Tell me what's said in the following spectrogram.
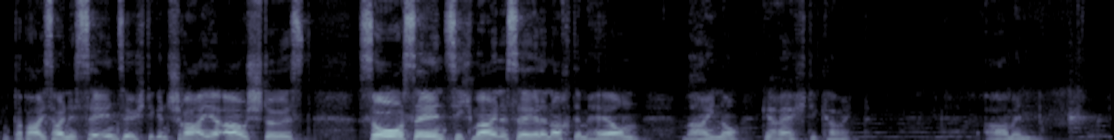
und dabei seine sehnsüchtigen Schreie ausstößt, so sehnt sich meine Seele nach dem Herrn, meiner Gerechtigkeit. Amen.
